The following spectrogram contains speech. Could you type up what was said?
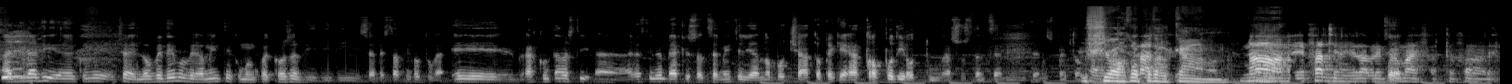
al di là di eh, come, cioè, lo vedevo veramente come un qualcosa di, di, di sarebbe stato in rottura e raccontava sti, uh, a Stevenberg che sostanzialmente gli hanno bocciato perché era troppo di rottura sostanzialmente rispetto a usciva eh, troppo dal canon no, eh. infatti non gliel'avrebbero cioè, mai fatto fare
